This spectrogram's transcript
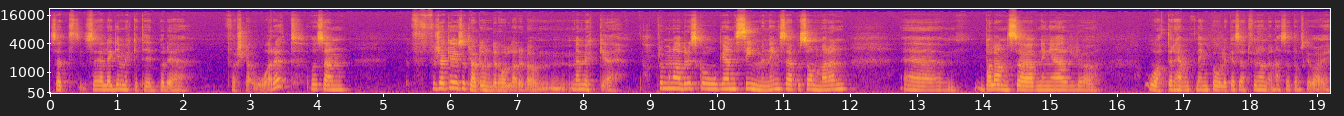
Så, att, så jag lägger mycket tid på det första året och sen försöker jag ju såklart underhålla det då med mycket promenader i skogen, simning så här på sommaren, eh, balansövningar och återhämtning på olika sätt för hundarna så att de ska vara i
